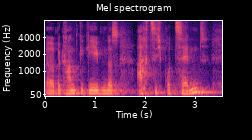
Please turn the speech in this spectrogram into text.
äh, bekannt gegeben, dass 80 Prozent äh,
